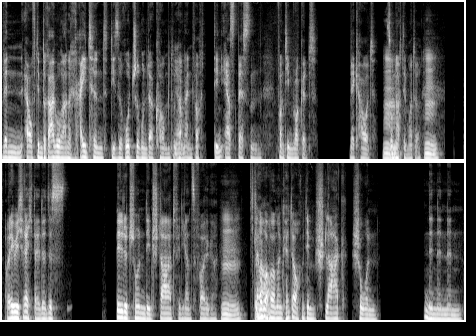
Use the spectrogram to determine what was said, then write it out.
wenn er auf dem Dragoran reitend diese Rutsche runterkommt und Ja. dann einfach den Erstbesten von Team Rocket weghaut. So Mhm. nach dem Motto. Hm. Aber da gebe ich recht, Alter, das bildet schon den Start für die ganze Folge. Hm. Ich glaube Genau. aber, man könnte auch mit dem Schlag schon einen, einen,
